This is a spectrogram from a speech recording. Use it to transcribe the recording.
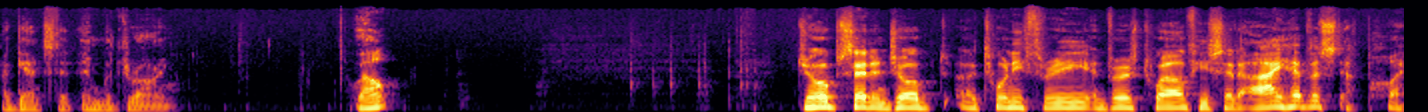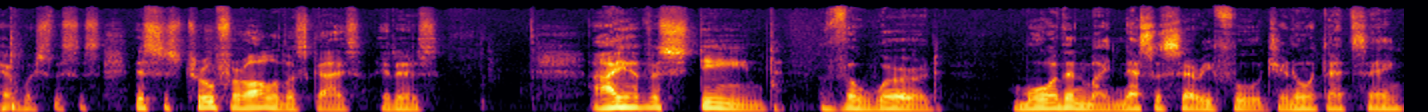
against it and withdrawing? Well, Job said in Job uh, 23 and verse 12, he said, I have, est- boy, I wish this is, this is true for all of us, guys. It is. I have esteemed the word more than my necessary food. You know what that's saying?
